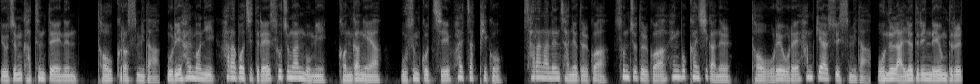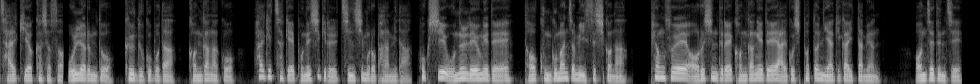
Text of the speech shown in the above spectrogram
요즘 같은 때에는 더욱 그렇습니다. 우리 할머니, 할아버지들의 소중한 몸이 건강해야 웃음꽃이 활짝 피고 사랑하는 자녀들과 손주들과 행복한 시간을 더 오래오래 함께할 수 있습니다. 오늘 알려드린 내용들을 잘 기억하셔서 올여름도 그 누구보다 건강하고 활기차게 보내시기를 진심으로 바랍니다. 혹시 오늘 내용에 대해 더 궁금한 점이 있으시거나 평소에 어르신들의 건강에 대해 알고 싶었던 이야기가 있다면 언제든지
